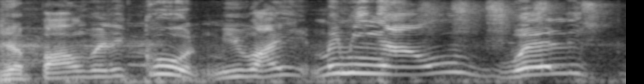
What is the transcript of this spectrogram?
อย่าปองเวลิกูดมีไว้ไม่มีเหงาเวลิก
